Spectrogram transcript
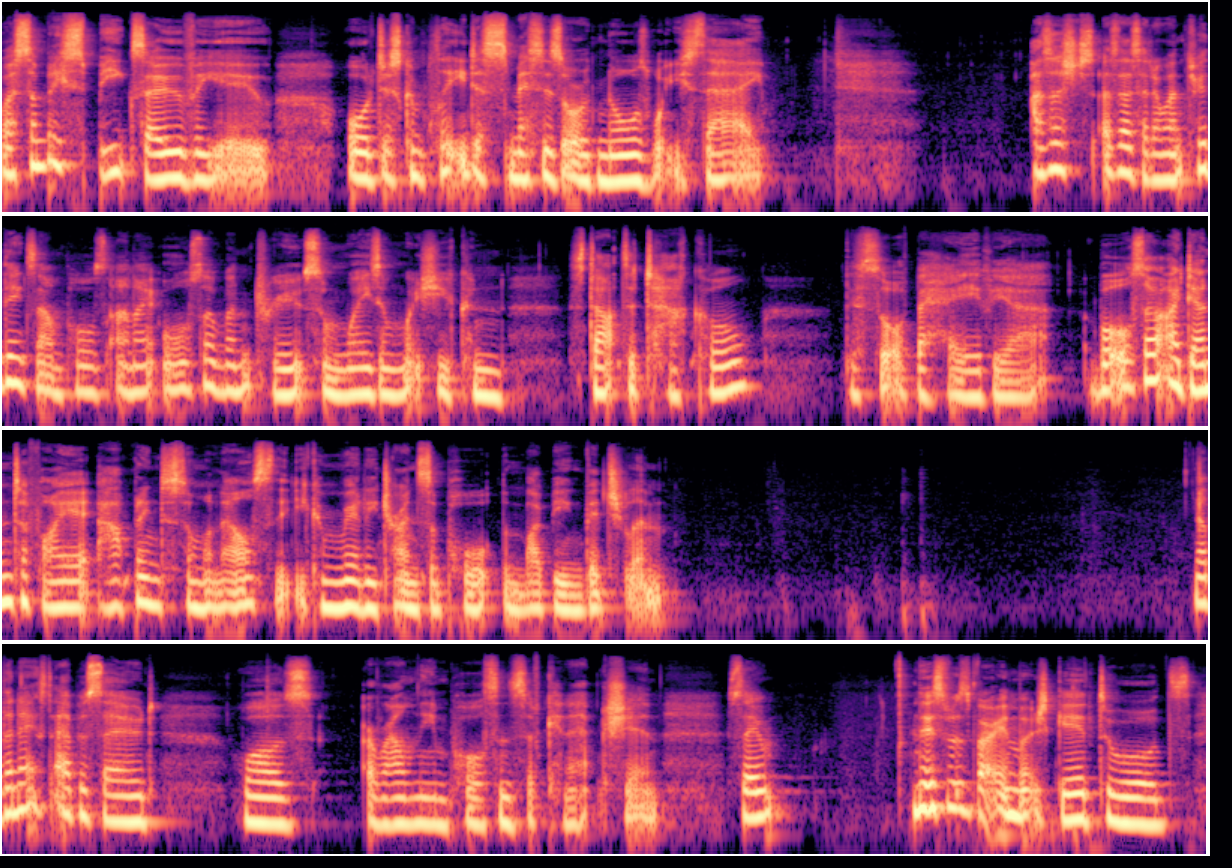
where somebody speaks over you or just completely dismisses or ignores what you say. As I, as I said, I went through the examples and I also went through some ways in which you can start to tackle this sort of behavior, but also identify it happening to someone else so that you can really try and support them by being vigilant. Now, the next episode was around the importance of connection. So, this was very much geared towards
